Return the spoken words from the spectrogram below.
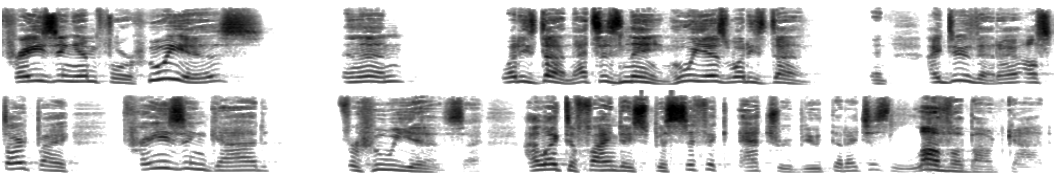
praising Him for who He is and then what He's done. That's His name, who He is, what He's done. And I do that. I'll start by praising God for who He is. I like to find a specific attribute that I just love about God.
